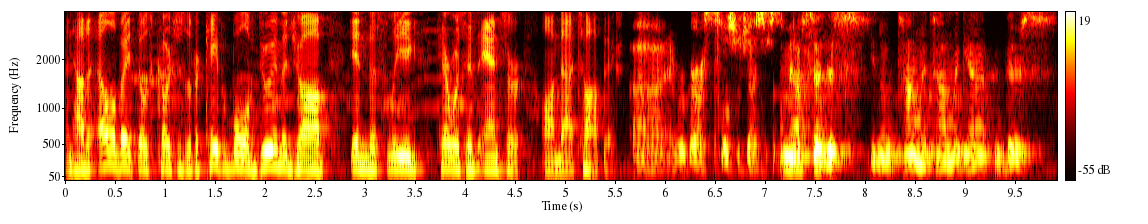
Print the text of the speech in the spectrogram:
and how to elevate those coaches that are capable of doing the job in this league. Here was his answer on that topic. Uh, in regards to social justice. I mean, I've said this, you know, time and time again. I think there's,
